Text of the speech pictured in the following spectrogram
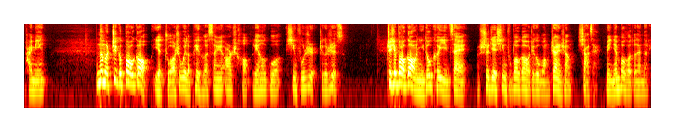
排名。那么这个报告也主要是为了配合三月二十号联合国幸福日这个日子。这些报告你都可以在世界幸福报告这个网站上下载，每年报告都在那里。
